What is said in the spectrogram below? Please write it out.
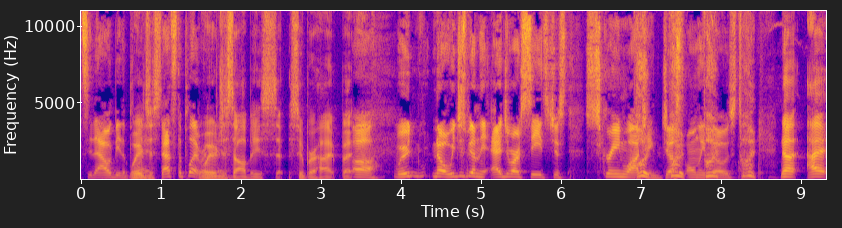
See, that would be the play. We just that's the play. Right we would there. just all be su- super hyped. But Uh, we no, we'd just be on the edge of our seats, just screen watching, just only those two. no, I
